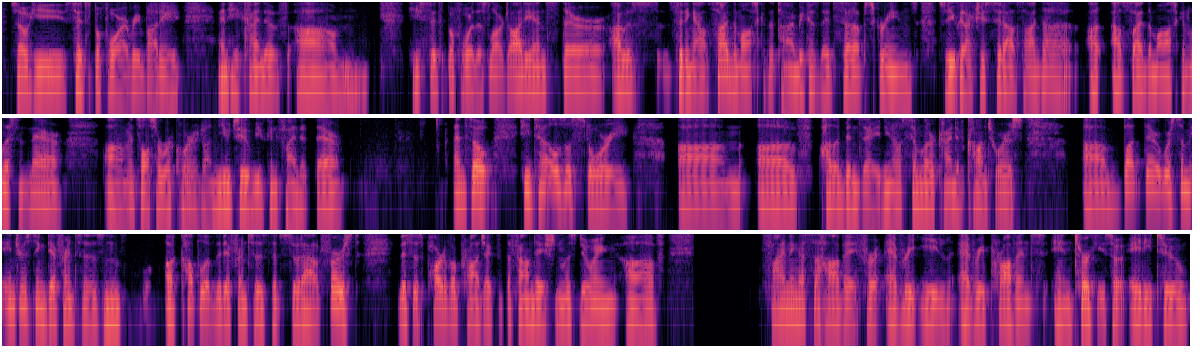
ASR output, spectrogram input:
So he sits before everybody, and he kind of um, he sits before this large audience. There, I was sitting outside the mosque at the time because they'd set up screens so you could actually sit outside the uh, outside the mosque and listen there. Um, it's also recorded on YouTube. You can find it there. And so he tells a story um, of Khalid bin Zaid, you know, similar kind of contours. Uh, but there were some interesting differences, and a couple of the differences that stood out. First, this is part of a project that the foundation was doing of finding a sahabe for every il, every province in Turkey. So 82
